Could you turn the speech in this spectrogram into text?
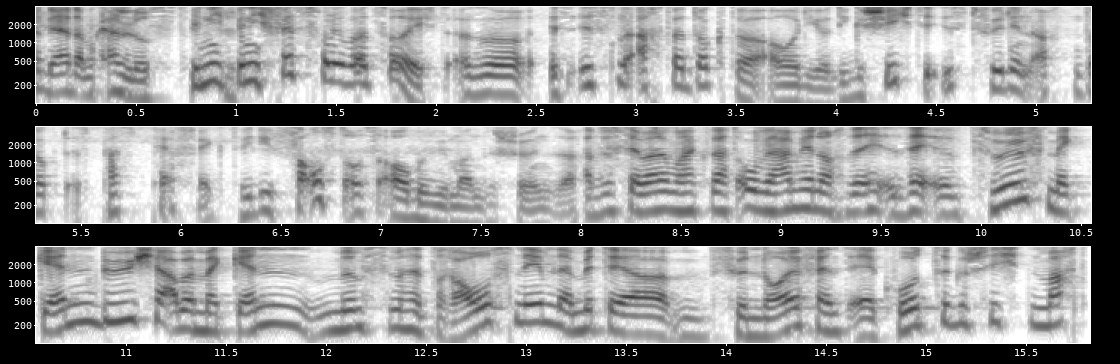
Der hat aber keine Lust. Bin ich, bin ich fest von überzeugt. Also es ist ein achter Doktor-Audio. Die Geschichte ist für den achten Doktor. Es passt perfekt. Wie die Faust aufs Auge, wie man so schön sagt. Also ist der Meinung, man hat gesagt, oh, wir haben hier noch zwölf McGann-Bücher, aber McGann müssen wir jetzt rausnehmen, damit der für Neufans eher kurze Geschichten macht.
